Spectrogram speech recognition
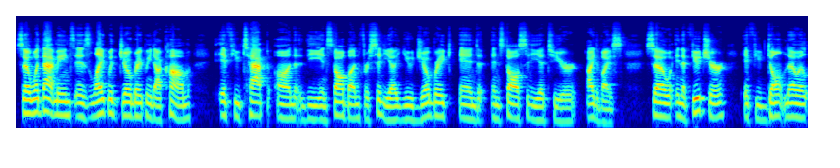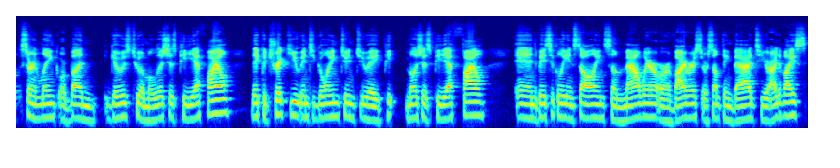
So what that means is, like with jailbreakme.com, if you tap on the install button for Cydia, you jailbreak and install Cydia to your iDevice. So in the future, if you don't know a certain link or button goes to a malicious PDF file, they could trick you into going to, into a P malicious PDF file and basically installing some malware or a virus or something bad to your iDevice.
